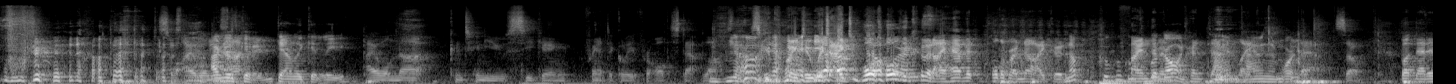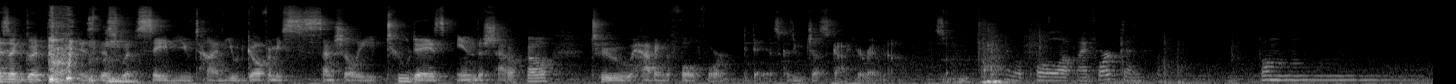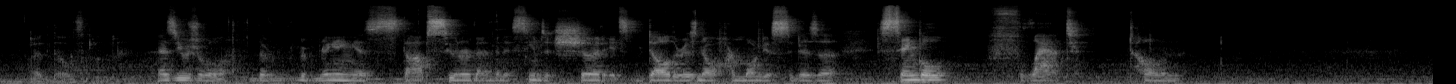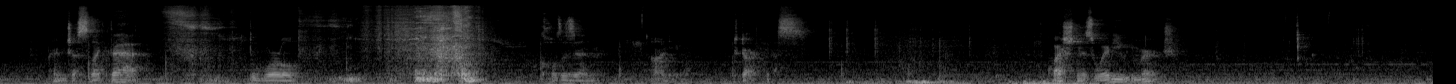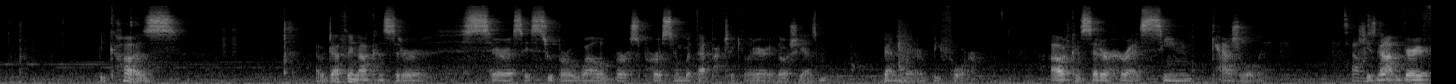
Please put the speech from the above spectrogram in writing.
So I will I'm just kidding. Delicately. I will not continue seeking frantically for all the stat blocks. No, I was no, going to, which yeah, I totally could. I have it pulled up right now. I could Nope. Find We're them going. and print Time- them and like time is keep important. that. So, but that is a good point. Is this would save you time? You would go from essentially two days in the Shadowfell to having the full four days because you just got here right now. So I will pull out my fork and boom. Sound. as usual, the ringing is stopped sooner than, than it seems it should. It's dull. There is no harmonious. It is a single flat tone. And just like that, the world closes in on you to darkness. The question is, where do you emerge? Because I would definitely not consider Saris a super well versed person with that particular area, though she has been there before. I would consider her as seen casually. Sounds She's good. not very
